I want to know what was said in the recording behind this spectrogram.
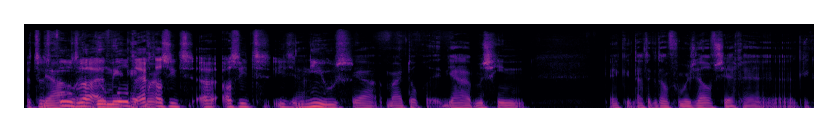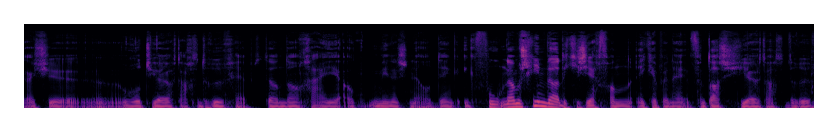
Het, het Ja, voelt, wel, het voelt echt maar- als iets, eh, als iets, iets Ja. nieuws. Ja, maar toch, ja, misschien. Kijk, laat ik het dan voor mezelf zeggen. Eh, Kijk, als je eh, rotjeugd achter de rug hebt, dan, dan ga je ook minder snel denken. Ik voel, nou misschien wel dat je zegt van, ik heb een he- fantastische jeugd achter de rug.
